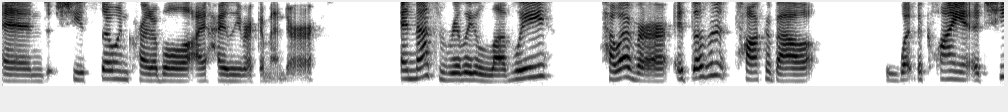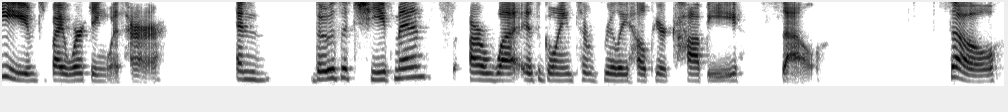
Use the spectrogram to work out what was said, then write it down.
and she's so incredible. I highly recommend her. And that's really lovely. However, it doesn't talk about what the client achieved by working with her. And those achievements are what is going to really help your copy sell. So,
